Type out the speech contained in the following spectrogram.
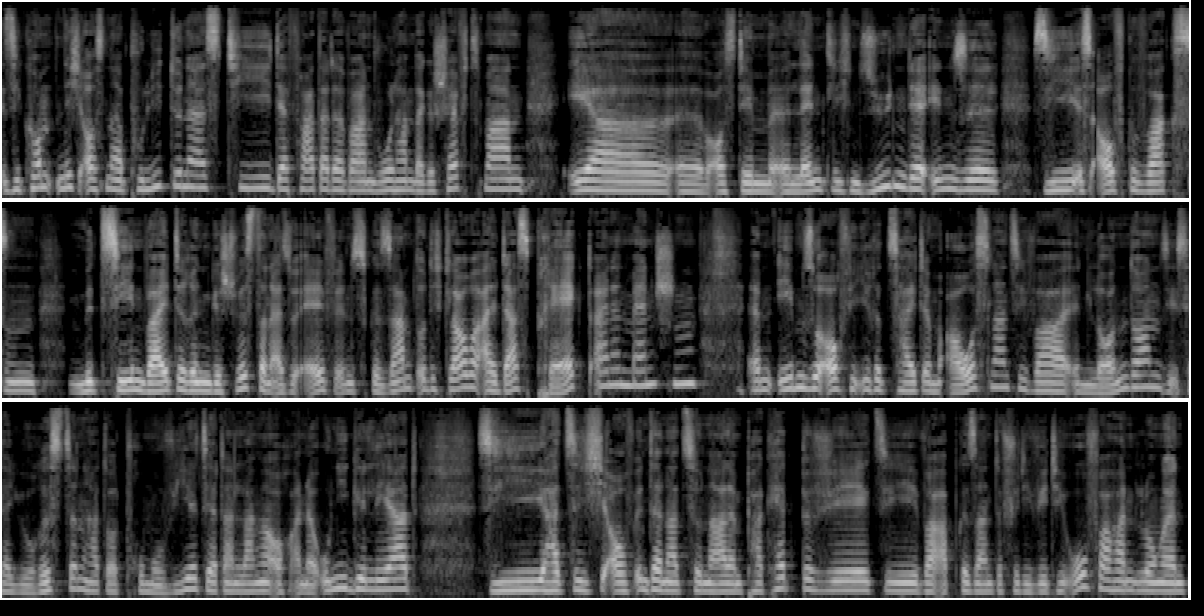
sie kommt nicht aus einer Politdynastie. Der Vater, der war ein wohlhabender Geschäftsmann, eher äh, aus dem ländlichen Süden der Insel. Sie ist aufgewachsen mit zehn weiteren Geschwistern, also elf insgesamt. Und ich glaube, all das prägt einen Menschen. Ähm, ebenso auch wie ihre Zeit im Ausland. Sie war in London. Sie ist ja Juristin, hat dort promoviert. Sie hat dann lange auch an der Uni gelehrt. Sie hat sich sich auf internationalem Parkett bewegt. Sie war Abgesandte für die WTO-Verhandlungen.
